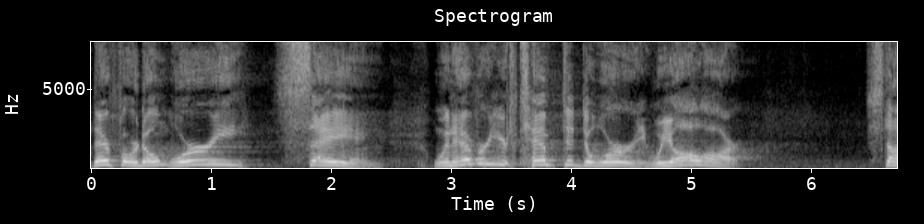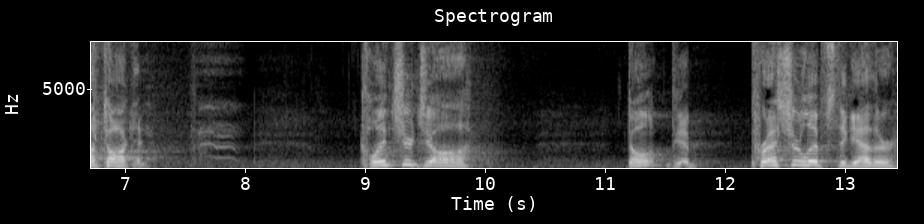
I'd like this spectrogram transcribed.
Therefore, don't worry, saying, whenever you're tempted to worry, we all are, stop talking. Clench your jaw. Don't uh, press your lips together.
